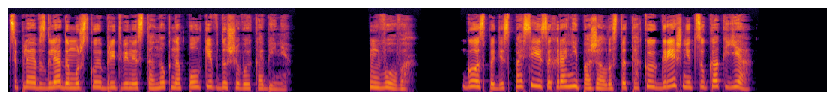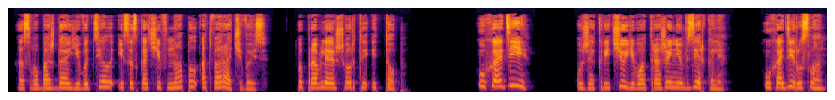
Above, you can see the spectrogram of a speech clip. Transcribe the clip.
цепляя взглядом мужской бритвенный станок на полке в душевой кабине. «Вова, Господи, спаси и сохрани, пожалуйста, такую грешницу, как я!» Освобождаю его тело и, соскочив на пол, отворачиваюсь, поправляя шорты и топ. «Уходи!» Уже кричу его отражению в зеркале. «Уходи, Руслан!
